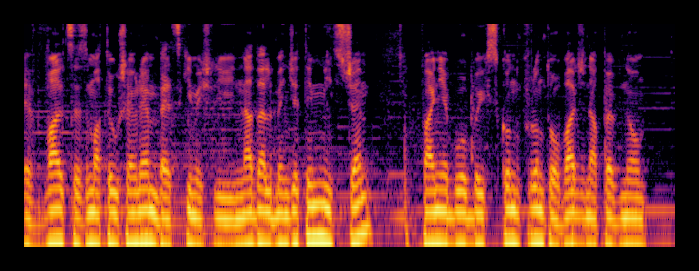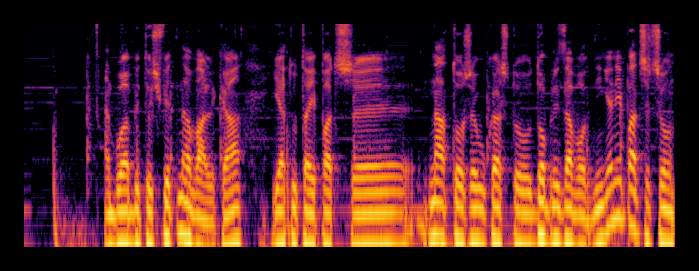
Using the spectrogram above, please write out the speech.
w walce z Mateuszem Rembeckim, jeśli nadal będzie tym mistrzem. Fajnie byłoby ich skonfrontować, na pewno Byłaby to świetna walka. Ja tutaj patrzę na to, że Łukasz to dobry zawodnik. Ja nie patrzę, czy on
